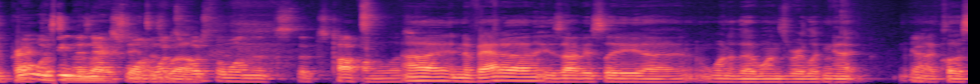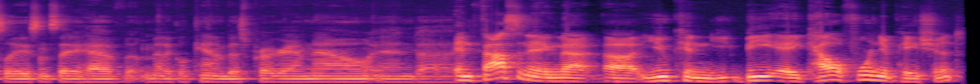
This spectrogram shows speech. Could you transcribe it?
to practice. What practice would be in the those other next one? as What's, well. what's the one that's that's top on the list? Uh, Nevada is obviously uh, one of the ones we're looking at Yeah. uh, closely since they have a medical cannabis program now, and uh, and fascinating that uh, you can be a California patient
